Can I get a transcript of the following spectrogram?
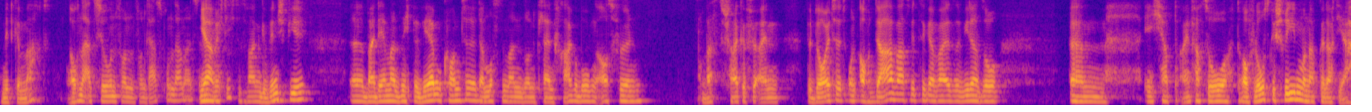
mitgemacht. Auch eine Aktion von, von Gazprom damals? ne? Ja, richtig. Das war ein Gewinnspiel, äh, bei dem man sich bewerben konnte. Da musste man so einen kleinen Fragebogen ausfüllen, was Schalke für ein bedeutet. Und auch da war es witzigerweise wieder so, ähm, ich habe einfach so drauf losgeschrieben und habe gedacht, ja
